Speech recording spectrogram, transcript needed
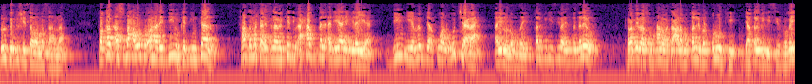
dhulka dushiisa waa ma saarna. Faqad asbaxa wuxuu ahaaday diinuka diintaadu. Hadda markaan islaamay kadib axaba aladyaani ilaya diin iyo mabda kuwaan ugu jeclahay ayuu noqday. Qalbigiisii baa isbedelayo rabbi baa subxaana wa tacaala muqalib alquluubkii yaa qalbigiisii rogay.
